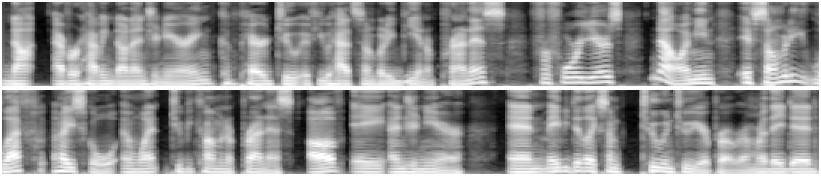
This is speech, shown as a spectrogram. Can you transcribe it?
not ever having done engineering compared to if you had somebody be an apprentice for four years? No i mean if somebody left high school and went to become an apprentice of a engineer and maybe did like some two and two year program where they did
